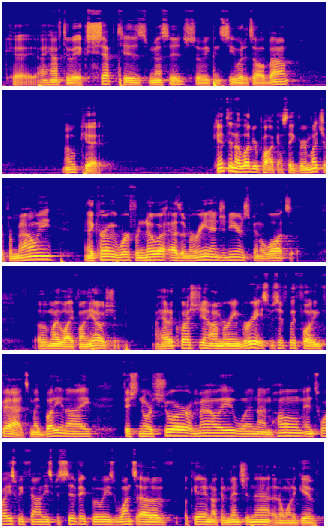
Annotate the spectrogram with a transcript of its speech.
Okay, I have to accept his message so we can see what it's all about. Okay. Kenton, I love your podcast. Thank you very much. I'm from Maui, and I currently work for NOAA as a marine engineer and spend a lot of my life on the ocean. I had a question on marine buoys, specifically floating fads. My buddy and I Fish the North Shore of Maui when I'm home, and twice we found these specific buoys. Once out of, okay, I'm not going to mention that. I don't want to give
